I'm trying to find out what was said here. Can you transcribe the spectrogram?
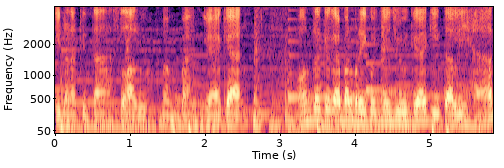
idola kita selalu membanggakan. Untuk ke kabar berikutnya juga kita lihat.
